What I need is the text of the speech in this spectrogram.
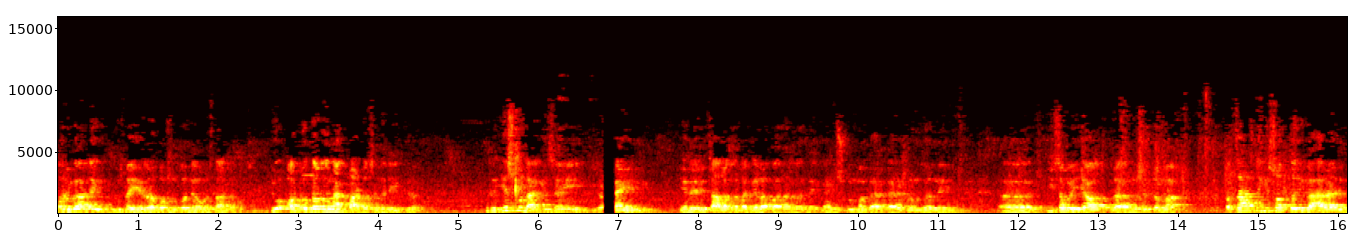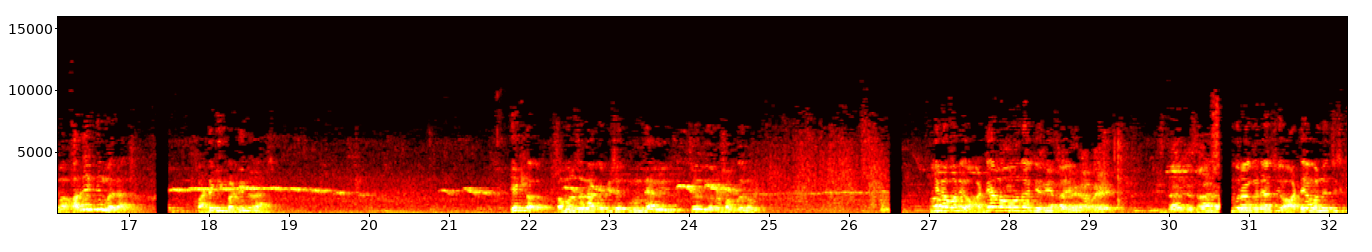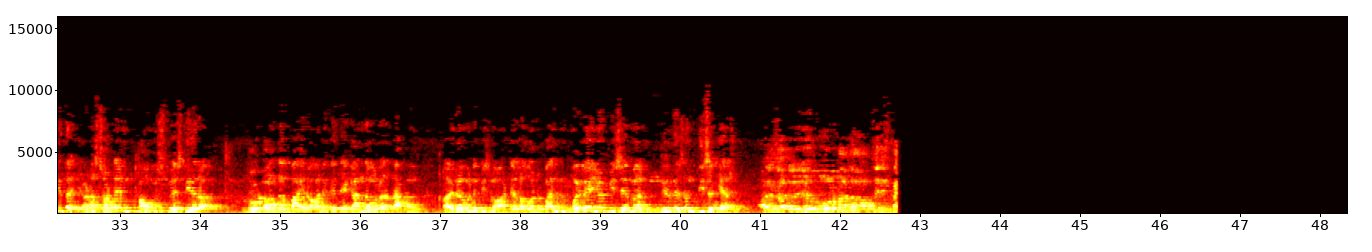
परिवारले उसलाई हेरेर बस्नुपर्ने अवस्था छ। त्यो अर्को दर्दनाक पाटो छ फेरि एकतिर। यसको लागि चाहिँ काहीँ के अरे चालकहरूलाई भेला पारेर गर्ने काहीँ स्कुलमा कार्य कार्यक्रम गर्ने यी सबै यावत कुराहरू चाहिँ जम्मा पचासदेखि सत्तरीको हाराहारीमा हरेक दिन भइरहेको छ। घटेकी घटि नै एक त संरचनाको विषय तुरुन्तै हामी चेन्ज गर्न सक्दैनौँ। हटिया लगाउँदाखेरि चाहिँ कुरा गरिरहेको छु हटिया चिज कि त एउटा सर्टेन ठाउँ स्पेस दिएर रोडभन्दा बाहिर अलिकति एकान्तमा राखौँ। होइन भने बिचमा हटिया लगाउनु पाएन मैले यो विषयमा निर्देशन दिइसकेको छु।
